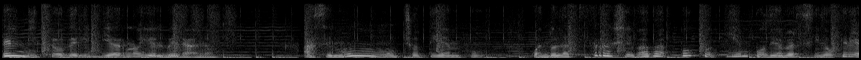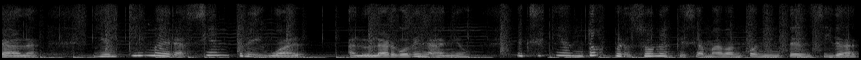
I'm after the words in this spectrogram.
mito del invierno y el verano. Hace mucho tiempo, cuando la Tierra llevaba poco tiempo de haber sido creada y el clima era siempre igual a lo largo del año, existían dos personas que se amaban con intensidad.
